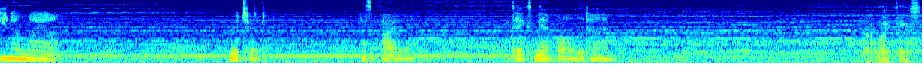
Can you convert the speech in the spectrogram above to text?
You know my, uh, Richard. He's a pilot. He takes me up all the time. Not like this.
